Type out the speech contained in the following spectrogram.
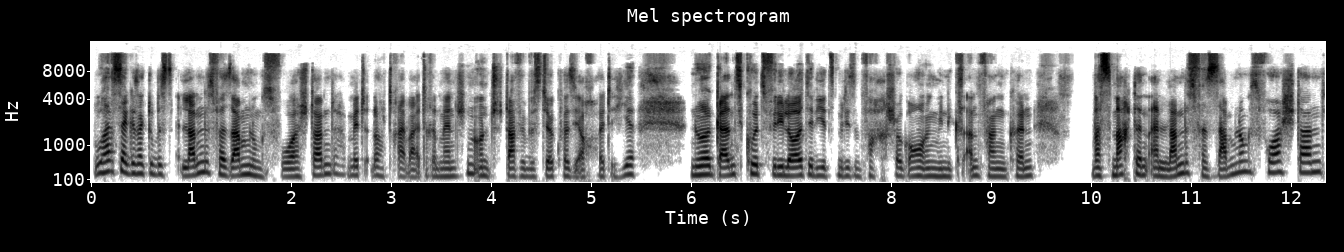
Du hast ja gesagt, du bist Landesversammlungsvorstand mit noch drei weiteren Menschen und dafür bist du ja quasi auch heute hier. Nur ganz kurz für die Leute, die jetzt mit diesem Fachjargon irgendwie nichts anfangen können. Was macht denn ein Landesversammlungsvorstand?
